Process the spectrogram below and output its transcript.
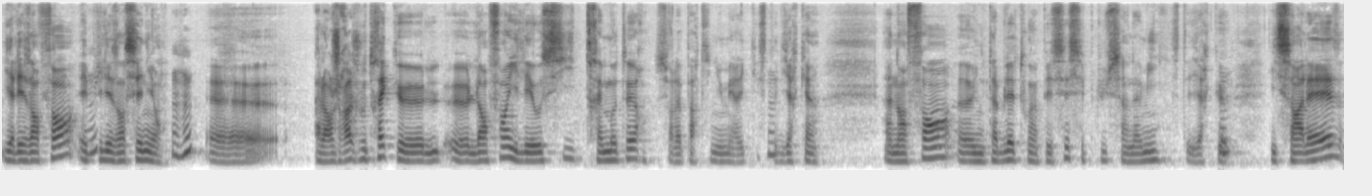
il y a les enfants et mm-hmm. puis les enseignants. Euh, alors je rajouterais que l'enfant, il est aussi très moteur sur la partie numérique. C'est-à-dire qu'un un enfant, une tablette ou un PC, c'est plus un ami. C'est-à-dire qu'il il se sent à l'aise,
